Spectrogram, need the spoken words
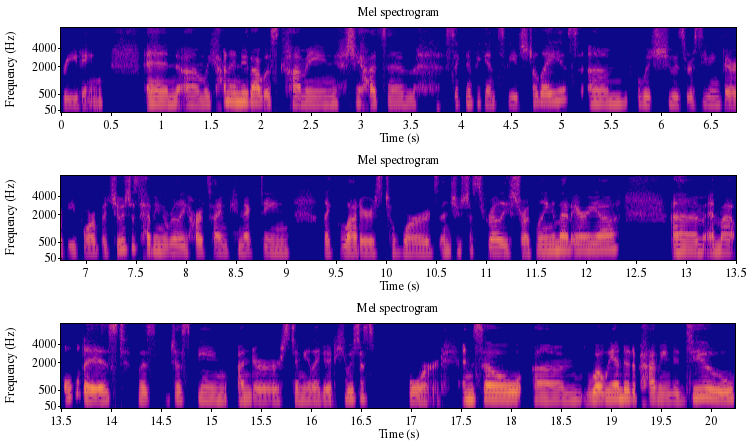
reading, and um, we kind of knew that was coming. She had some significant speech delays, um, which she was receiving therapy for, but she was just having a really hard time connecting like letters to words, and she was just really struggling in that area. Um, and my oldest was just being understimulated. He was just bored. And so, um, what we ended up having to do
